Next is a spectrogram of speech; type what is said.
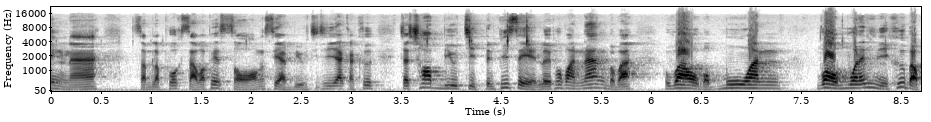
งนะสำหรับพวกสาวประเภท 2 เสียบิวชิชิยาก็คือจะชอบบิวจิตเป็นพิเศษเลยเพราะว่านั่งแบบว่าเว้าแบบมวนเว้ามวนนั้นทีนี้คือแบบ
